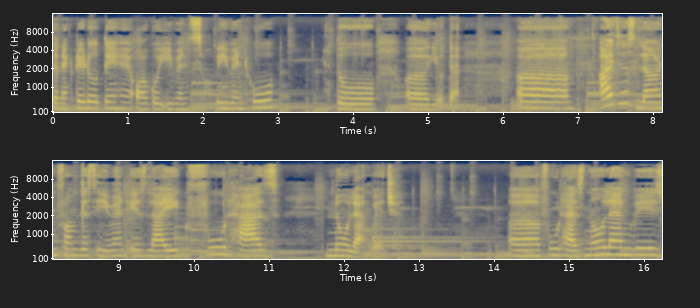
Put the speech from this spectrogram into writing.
کنیکٹیڈ ہوتے ہیں اور کوئی ایونٹس ایونٹ ہو تو یہ ہوتا ہے I just learn from this event is like food has no language food has no language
